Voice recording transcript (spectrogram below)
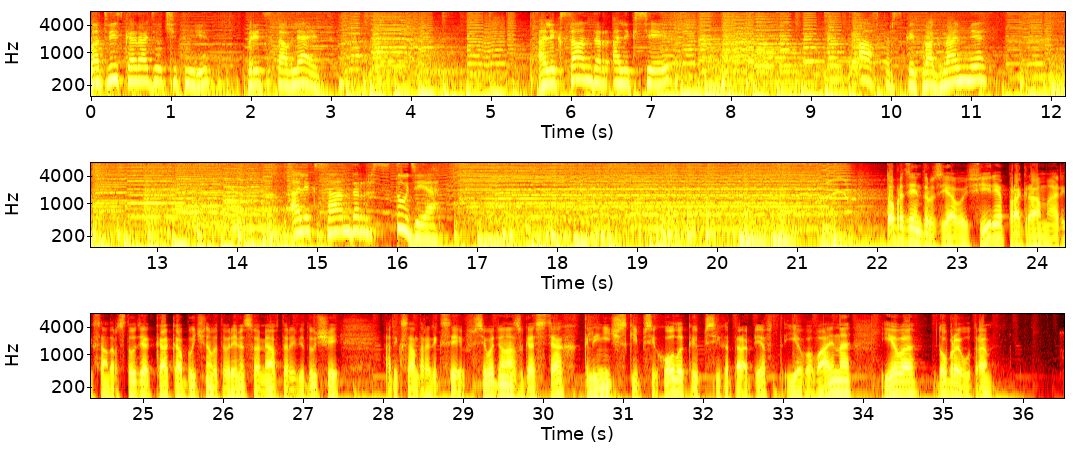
Латвийское радио 4 представляет Александр Алексеев авторской программе Александр Студия. Добрый день, друзья! В эфире программа «Александр Студия». Как обычно, в это время с вами автор и ведущий Александр Алексеев. Сегодня у нас в гостях клинический психолог и психотерапевт Ева Вайна. Ева, доброе утро.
